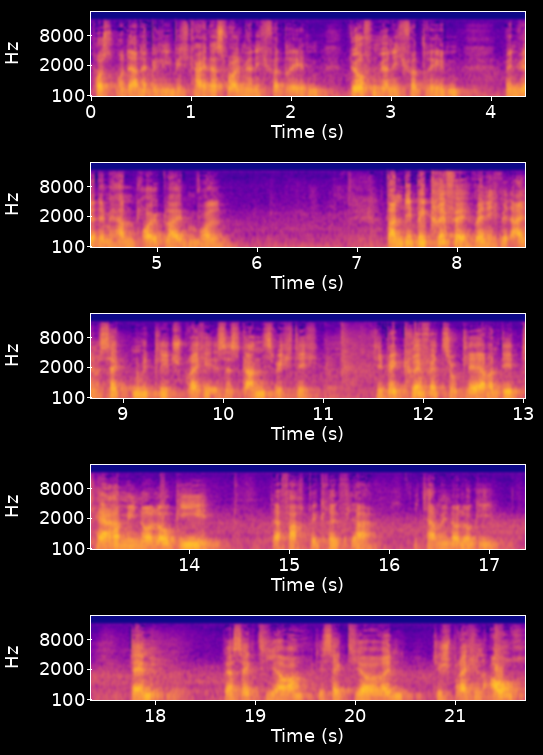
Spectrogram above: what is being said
Postmoderne Beliebigkeit, das wollen wir nicht vertreten, dürfen wir nicht vertreten, wenn wir dem Herrn treu bleiben wollen. Dann die Begriffe. Wenn ich mit einem Sektenmitglied spreche, ist es ganz wichtig, die Begriffe zu klären, die Terminologie, der Fachbegriff, ja, die Terminologie. Denn der Sektierer, die Sektiererin die sprechen auch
